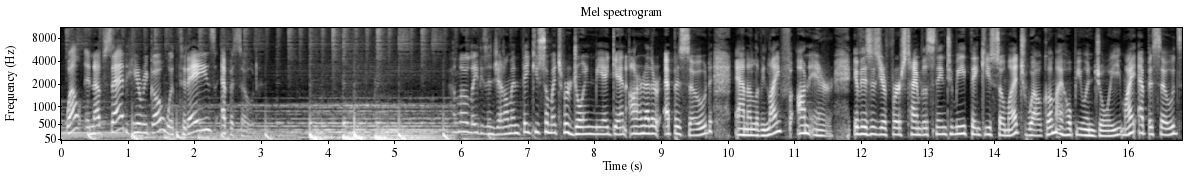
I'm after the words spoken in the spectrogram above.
Well, enough said. Here we go with today's episode. Hello, ladies and gentlemen. Thank you so much for joining me again on another episode, Ana Loving Life on Air. If this is your first time listening to me, thank you so much. Welcome. I hope you enjoy my episodes.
